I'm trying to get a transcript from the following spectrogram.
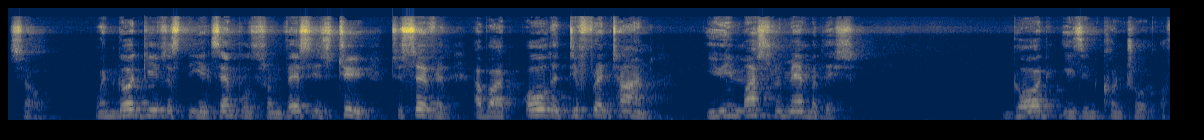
So, when God gives us the examples from verses 2 to 7 about all the different times, you must remember this. God is in control of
